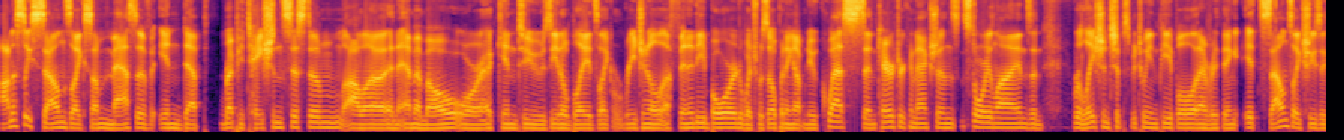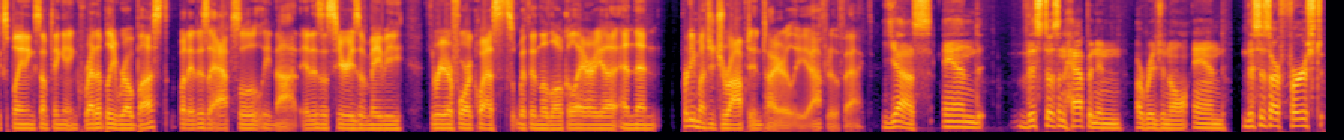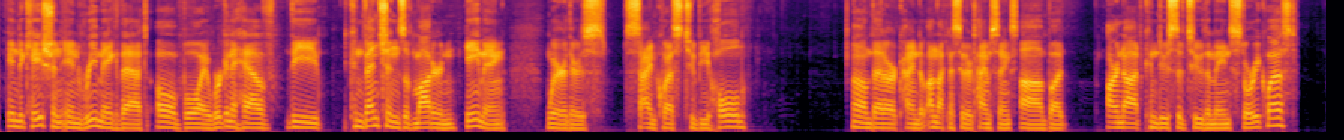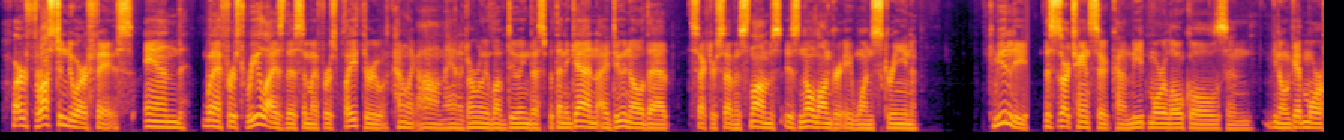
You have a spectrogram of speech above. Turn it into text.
honestly sounds like some massive in-depth reputation system a la an MMO or akin to Xenoblade's like regional affinity board, which was opening up new quests and character connections and storylines and relationships between people and everything. It sounds like she's explaining something incredibly robust, but it is absolutely not. It is a series of maybe three or four quests within the local area and then pretty much dropped entirely after the fact. Yes, and this doesn't happen in original and this is our first indication in remake that oh boy, we're going to have the conventions of modern gaming where there's side quests to behold um, that are kind of I'm not going to say they're time sinks, uh, but are not conducive to the main story quest are thrust into our face and when I first realized this in my first playthrough, I was kind of like, oh man, I don't really love doing this. But then again, I do know that Sector 7 Slums is no longer a one screen community. This is our chance to kind of meet more locals and, you know, get more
